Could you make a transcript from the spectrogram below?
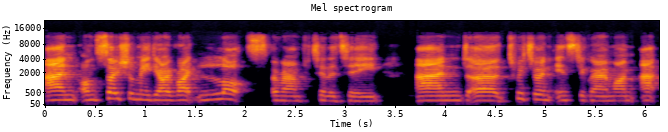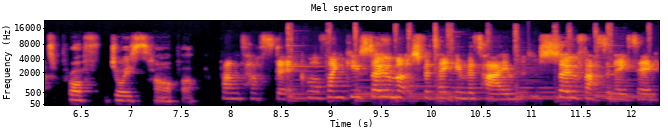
And on social media, I write lots around fertility and uh, Twitter and Instagram, I'm at Prof. Joyce Harper. Fantastic. Well, thank you so much for taking the time. So fascinating.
